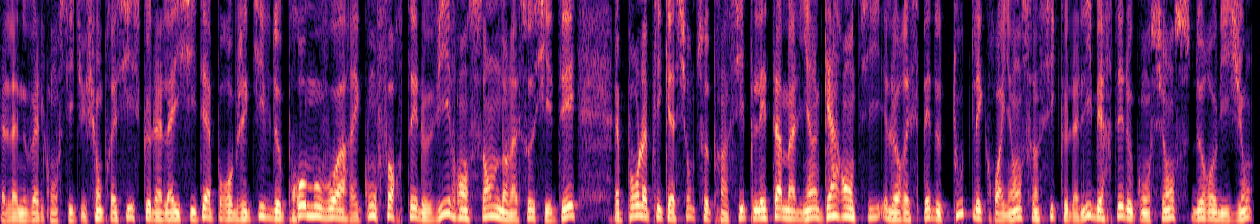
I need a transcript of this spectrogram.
La nouvelle constitution précise que la laïcité a pour objectif de promouvoir et conforter le vivre ensemble dans la société. Pour l'application de ce principe, l'État malien garantit le respect de toutes les croyances ainsi que la liberté de conscience, de religion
